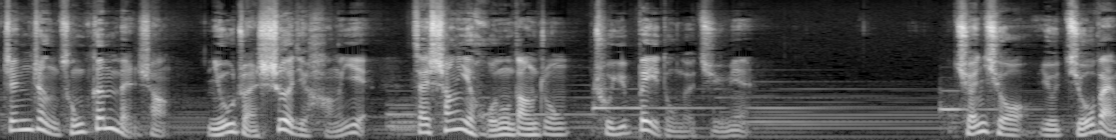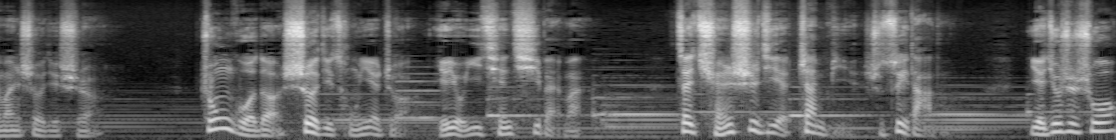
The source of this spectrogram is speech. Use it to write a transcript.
真正从根本上扭转设计行业在商业活动当中处于被动的局面。全球有九百万设计师，中国的设计从业者也有一千七百万，在全世界占比是最大的。也就是说，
